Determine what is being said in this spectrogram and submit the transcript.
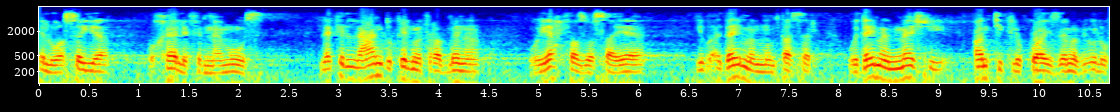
الوصية وخالف الناموس لكن اللي عنده كلمة ربنا ويحفظ وصاياه يبقى دايما منتصر ودايما ماشي انتي كلوكوايز زي ما بيقولوا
